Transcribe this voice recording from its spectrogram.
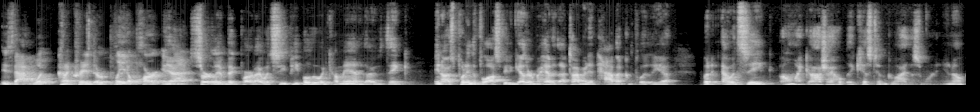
is that what kind of created or played a part in yeah, that? certainly a big part. I would see people who would come in, I would think, you know, I was putting the philosophy together in my head at that time. I didn't have it completely yet, but I would think, oh my gosh, I hope they kissed him goodbye this morning. You know,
